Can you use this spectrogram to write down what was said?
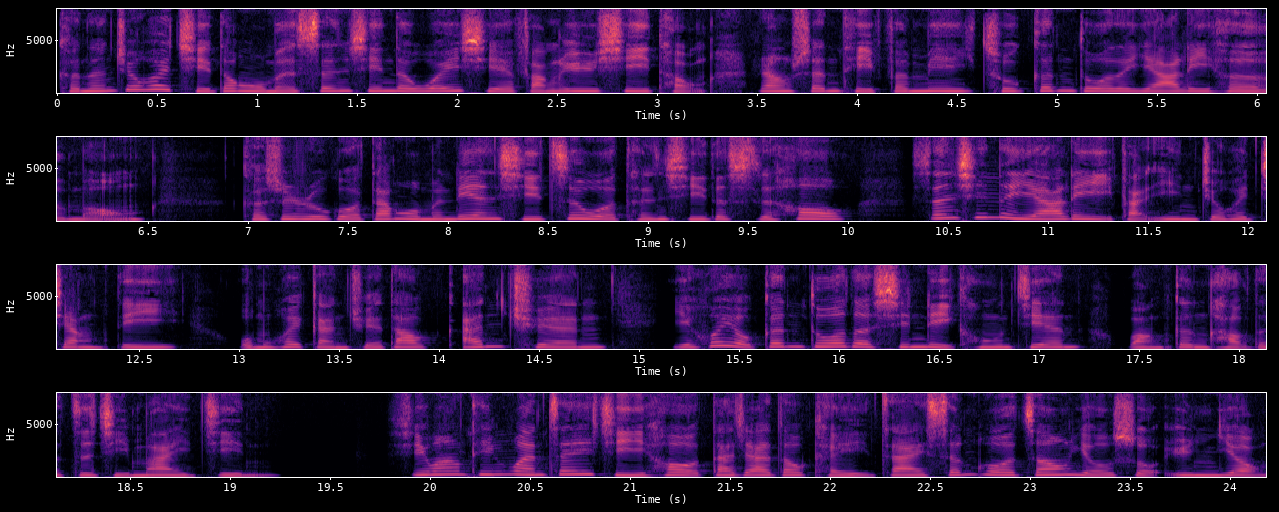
可能就会启动我们身心的威胁防御系统，让身体分泌出更多的压力荷尔蒙。可是，如果当我们练习自我疼惜的时候，身心的压力反应就会降低。我们会感觉到安全，也会有更多的心理空间往更好的自己迈进。希望听完这一集以后，大家都可以在生活中有所运用，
